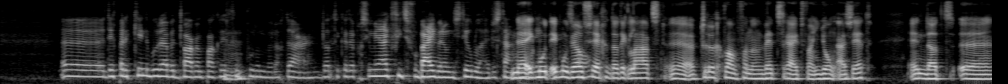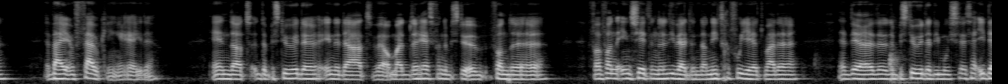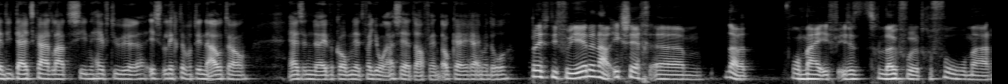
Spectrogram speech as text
Eh, dicht bij de kinderboerderij bij Darmenpark, richting Poelenburg, daar. Dat ik het heb gezien. Maar ja, ik fiets voorbij, ik ben ook niet stil blijven staan. nee, ik moet, ik moet wel zeggen dat ik laatst eh, terugkwam van een wedstrijd van Jong AZ. En dat eh, wij een fuiking reden. En dat de bestuurder inderdaad wel, maar de rest van de, bestuur, van de, van, van de inzittenden, die werden dan niet gefouilleerd. Maar de, de, de, de bestuurder die moest zijn identiteitskaart laten zien. Heeft u, is, ligt er wat in de auto? Hij zei, nee, we komen net van Jong AZ af. En oké, rij maar door. Preventief fouilleren, nou, ik zeg, ehm, nou, dat, volgens mij is, is het leuk voor het gevoel, maar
